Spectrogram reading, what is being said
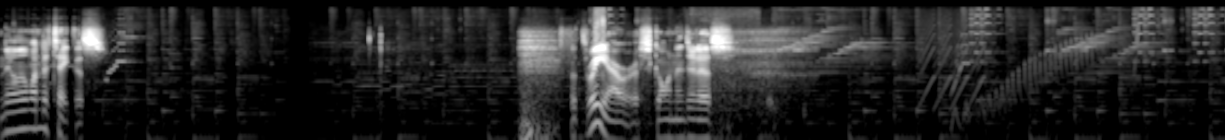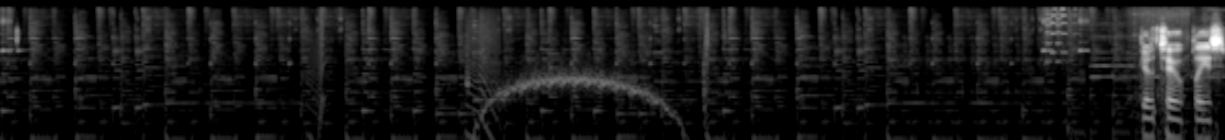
I'm the only one to take this. For three hours going into this. Get a two, please.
